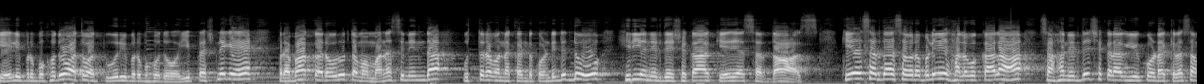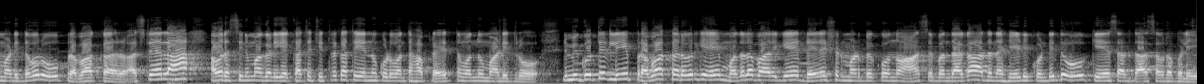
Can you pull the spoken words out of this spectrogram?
ಕೇಳಿ ಬರಬಹುದು ಅಥವಾ ತೂರಿ ಬರಬಹುದು? ಈ ಪ್ರಶ್ನೆಗೆ ಪ್ರಭಾಕರ್ ಅವರು ತಮ್ಮ ಮನಸ್ಸಿನಿಂದ ಉತ್ತರವನ್ನು ಕಂಡುಕೊಂಡಿದ್ದು ಹಿರಿಯ ನಿರ್ದೇಶಕ K S R Das K S R Das ಅವರ ಬಳಿ ಹಲವು ಕಾಲ ಸಹ ನಿರ್ದೇಶಕರಾಗಿಯೂ ಕೂಡ ಕೆಲಸ ಮಾಡಿದ್ದವರು ಪ್ರಭಾಕರ್. ಅಷ್ಟೇ ಅಲ್ಲ, ಅವರ ಸಿನಿಮಾಗಳಿಗೆ ಕಥೆ ಚಿತ್ರಕಥೆಯನ್ನು ಕೊಡುವಂತಹ ಪ್ರಯತ್ನವನ್ನು ಮಾಡಿದ್ರು. ನಿಮಗೆ ಗೊತ್ತಿರಲಿ, ಪ್ರಭಾಕರ್ ಅವರಿಗೆ ಮೊದಲ ಬಾರಿಗೆ ಡೈರೆಕ್ಷನ್ ಮಾಡಬೇಕು ಅನ್ನೋ ಆಸೆ ಬಂದಾಗ ಅದನ್ನ ಹೇಳಿಕೊಂಡಿದ್ದು ಕೆ ಎಸ್ ಆರ್ ದಾಸ್ ಅವರ ಬಳಿ.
